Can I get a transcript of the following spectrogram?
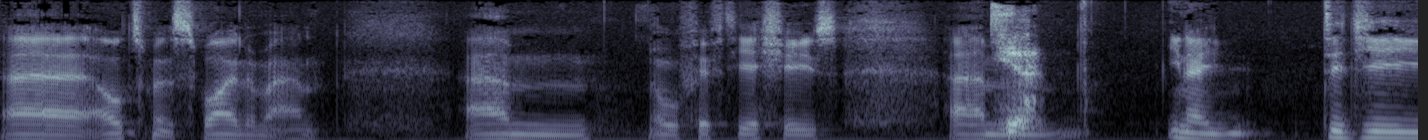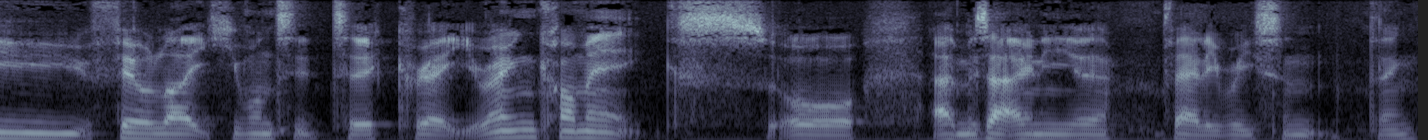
uh, Ultimate Spider-Man, um, all fifty issues, um, yeah. you know, did you feel like you wanted to create your own comics, or um, is that only a fairly recent thing?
